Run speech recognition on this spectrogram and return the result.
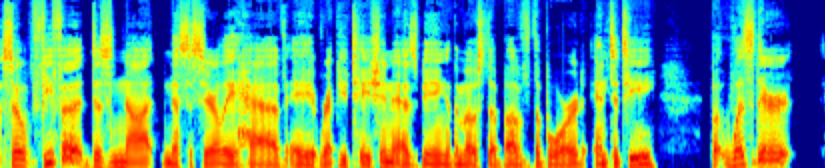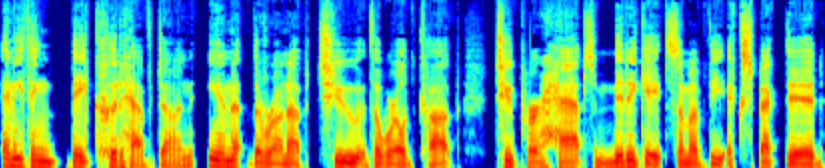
So FIFA does not necessarily have a reputation as being the most above the board entity. But was there anything they could have done in the run up to the World Cup to perhaps mitigate some of the expected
